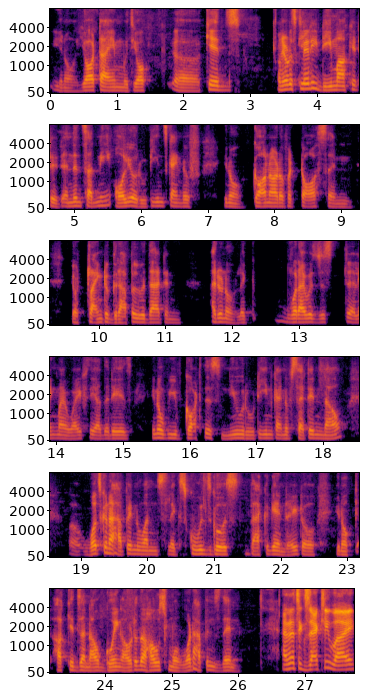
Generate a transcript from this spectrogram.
you know your time with your uh, kids and it was clearly demarketed and then suddenly all your routines kind of you know gone out of a toss and you're trying to grapple with that. And i don't know like what i was just telling my wife the other day is you know we've got this new routine kind of set in now. Uh, what's going to happen once like schools goes back again right? Or you know our kids are now going out of the house more. What happens then? And that's exactly why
